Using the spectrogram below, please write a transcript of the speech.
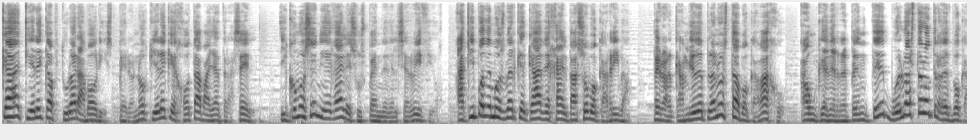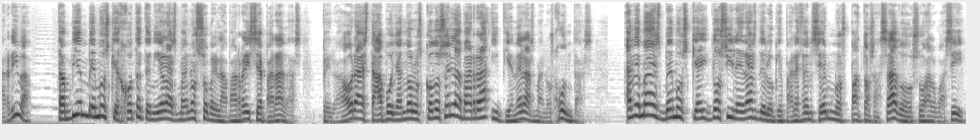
K quiere capturar a Boris, pero no quiere que J vaya tras él, y como se niega le suspende del servicio. Aquí podemos ver que K deja el vaso boca arriba, pero al cambio de plano está boca abajo, aunque de repente vuelve a estar otra vez boca arriba. También vemos que J tenía las manos sobre la barra y separadas, pero ahora está apoyando los codos en la barra y tiene las manos juntas. Además vemos que hay dos hileras de lo que parecen ser unos patos asados o algo así.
